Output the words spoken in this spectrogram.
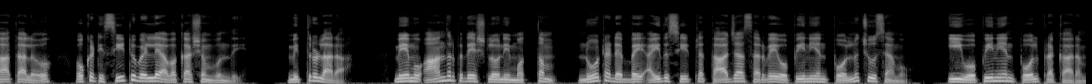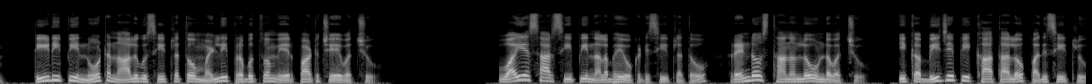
ఖాతాలో ఒకటి సీటు వెళ్ళే అవకాశం ఉంది. మిత్రులారా మేము ఆంధ్రప్రదేశ్లోని మొత్తం నూట డెబ్బై ఐదు సీట్ల తాజా సర్వే ఒపీనియన్ పోల్ను చూశాము. ఈ ఒపీనియన్ పోల్ ప్రకారం టీడీపీ నూట నాలుగు సీట్లతో మళ్ళీ ప్రభుత్వం ఏర్పాటు చేయవచ్చు. వైఎస్ఆర్సీపీ నలభై ఒకటి సీట్లతో రెండో స్థానంలో ఉండవచ్చు. ఇక బీజేపీ ఖాతాలో పది సీట్లు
